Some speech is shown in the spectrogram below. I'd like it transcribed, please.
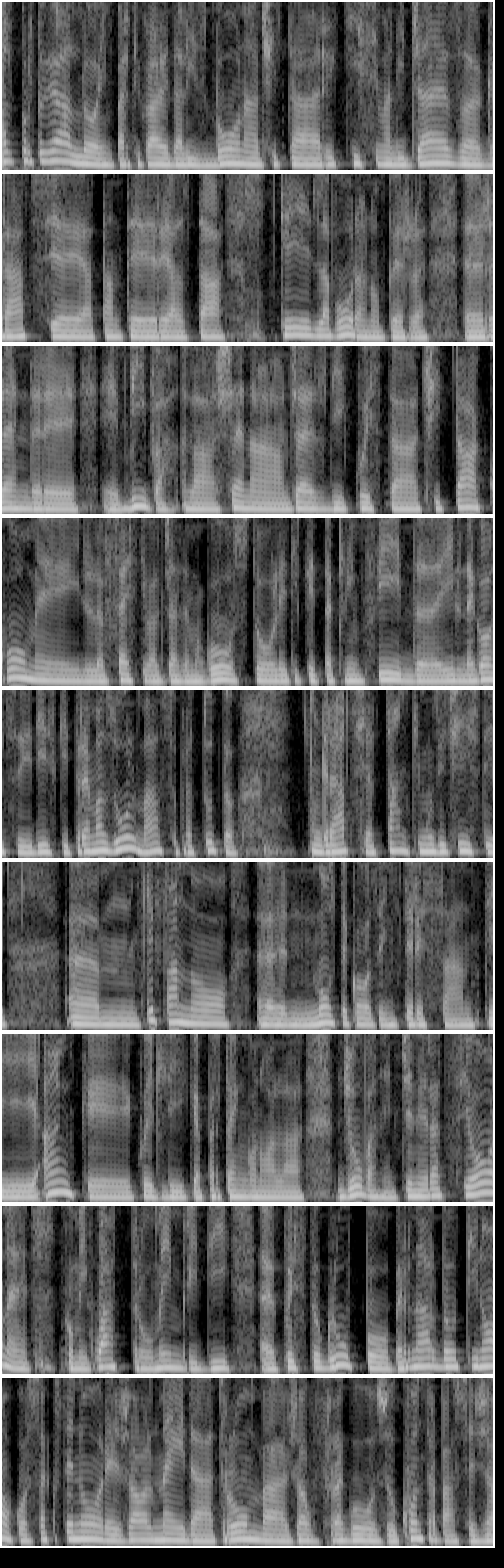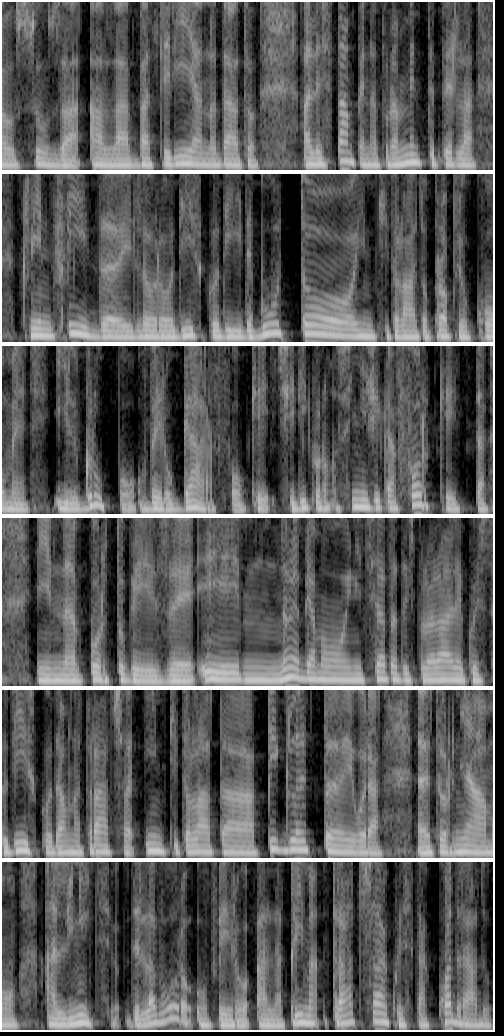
Portogallo, in particolare da Lisbona, città ricchissima di jazz, grazie a tante realtà che lavorano per eh, rendere eh, viva la scena jazz di questa città come il Festival Jazz Agosto, l'etichetta Clean Feed, il negozio di dischi Tremasul, ma soprattutto grazie a tanti musicisti ehm, che fanno eh, molte cose interessanti, anche quelli che appartengono alla giovane generazione, come i quattro membri di eh, questo gruppo, Bernardo Tinoco, sax tenore, Joao Almeida, tromba, Joao Fragoso, contrabbasso e Joao Sousa alla batteria, hanno dato alle stampe naturalmente per la Clean Feed il loro disco di debutto intitolato proprio come il gruppo garfo, ovvero garfo, che ci dicono significa forchetta in portoghese. E mm, noi abbiamo iniziato ad esplorare questo disco da una traccia intitolata Piglet e ora eh, torniamo all'inizio del lavoro, ovvero alla prima traccia, questa quadrado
